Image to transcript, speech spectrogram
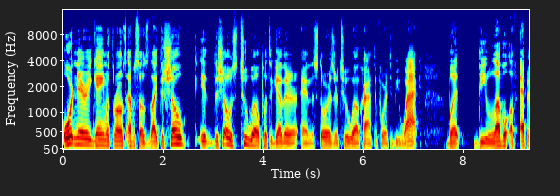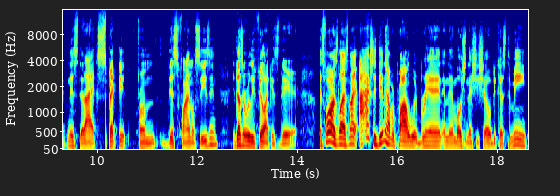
ordinary Game of Thrones episodes. Like the show, it, the show is too well put together, and the stories are too well crafted for it to be whack. But the level of epicness that I expected from this final season, it doesn't really feel like it's there. As far as last night, I actually didn't have a problem with Brienne and the emotion that she showed because to me,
